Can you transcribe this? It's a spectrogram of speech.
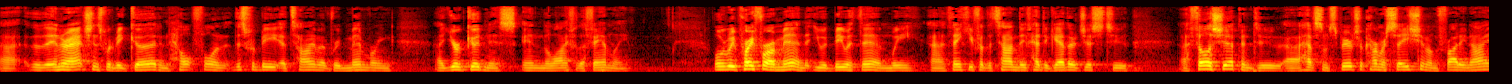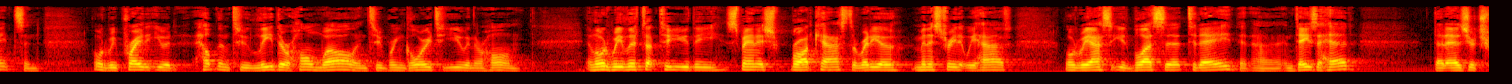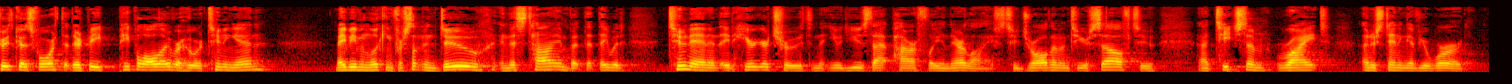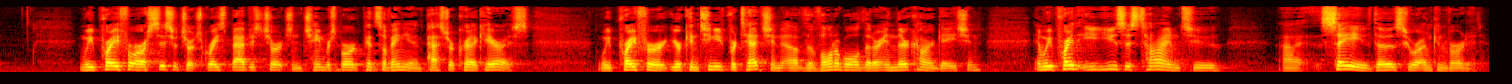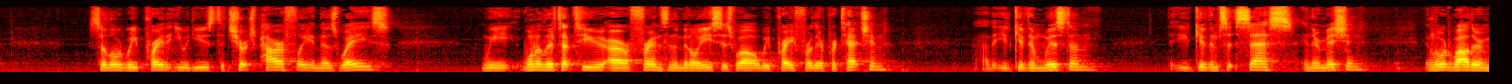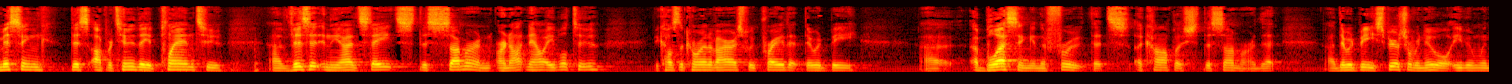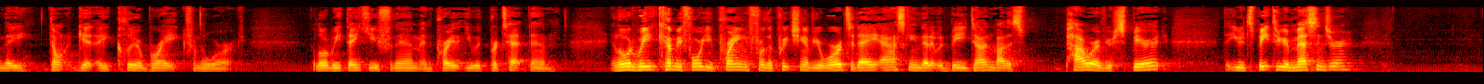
uh, the interactions would be good and helpful, and this would be a time of remembering uh, your goodness in the life of the family. Lord, we pray for our men that you would be with them. We uh, thank you for the time they've had together just to uh, fellowship and to uh, have some spiritual conversation on Friday nights. And Lord, we pray that you would help them to lead their home well and to bring glory to you in their home. And Lord, we lift up to you the Spanish broadcast, the radio ministry that we have. Lord, we ask that you'd bless it today, that uh, in days ahead, that as your truth goes forth, that there'd be people all over who are tuning in, maybe even looking for something to do in this time, but that they would tune in and they'd hear your truth and that you would use that powerfully in their lives to draw them into yourself, to uh, teach them right understanding of your word. And we pray for our sister church, Grace Baptist Church in Chambersburg, Pennsylvania, and Pastor Craig Harris. We pray for your continued protection of the vulnerable that are in their congregation. And we pray that you use this time to uh, save those who are unconverted. So, Lord, we pray that you would use the church powerfully in those ways. We want to lift up to you our friends in the Middle East as well. We pray for their protection, uh, that you'd give them wisdom, that you'd give them success in their mission. And Lord, while they're missing this opportunity, they had planned to uh, visit in the United States this summer and are not now able to because of the coronavirus. We pray that there would be uh, a blessing in the fruit that's accomplished this summer, that uh, there would be spiritual renewal even when they don't get a clear break from the work. Lord, we thank you for them and pray that you would protect them. And Lord, we come before you praying for the preaching of your word today, asking that it would be done by the power of your Spirit, that you would speak through your messenger.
